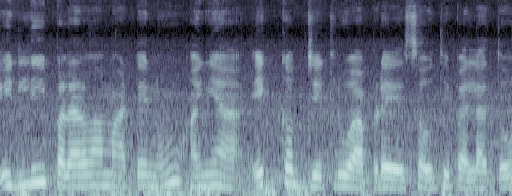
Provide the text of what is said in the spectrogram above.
ઇડલી પલાળવા માટેનું અહીંયા એક કપ જેટલું આપણે સૌથી પહેલાં તો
